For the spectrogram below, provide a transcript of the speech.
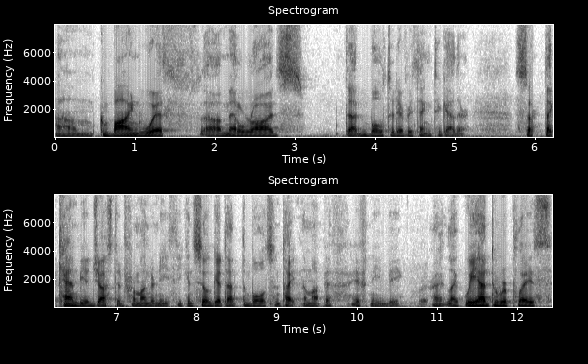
um, combined with uh, metal rods that bolted everything together. So that can be adjusted from underneath. You can still get at the bolts and tighten them up if, if need be. Right. Like we had to replace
